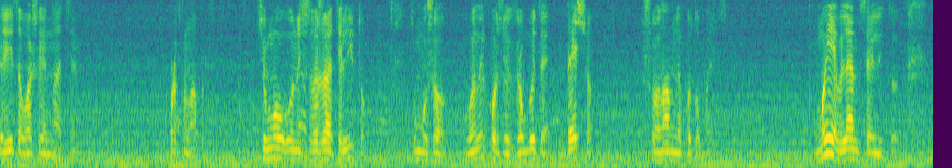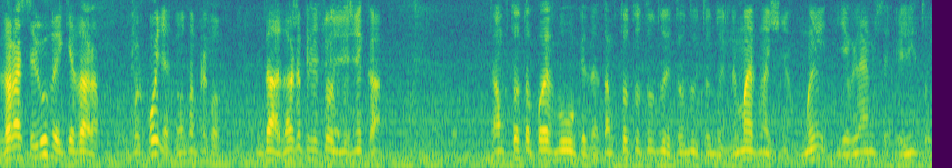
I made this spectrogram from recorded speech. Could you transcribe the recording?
еліта вашої нації. Просто-напросто. Чому вони вважають еліту? Тому що вони хочуть зробити дещо, що нам не подобається. Ми являємося елітою. Зараз ці люди, які зараз виходять, от, наприклад, да, навіть після цього двіжняка, там хто-то по СБУ піде, там хто-то туди, туди, туди. Немає значення. Ми являємося елітою.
